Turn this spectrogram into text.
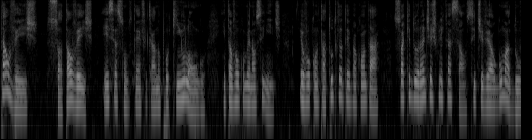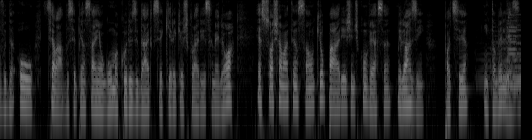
talvez, só talvez, esse assunto tenha ficado um pouquinho longo. Então vamos combinar o seguinte: eu vou contar tudo que eu tenho para contar. Só que durante a explicação, se tiver alguma dúvida ou, sei lá, você pensar em alguma curiosidade que você queira que eu esclareça melhor, é só chamar atenção que eu pare e a gente conversa melhorzinho. Pode ser? Então, beleza.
